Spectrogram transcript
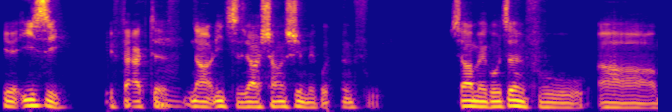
因为 easy effective、嗯那你只要相信美国政府，只要美国政府啊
